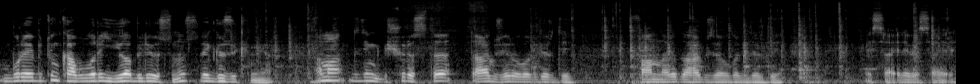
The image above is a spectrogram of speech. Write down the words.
buraya bütün kabloları yığabiliyorsunuz ve gözükmüyor. Ama dediğim gibi şurası da daha güzel olabilirdi. Fanları daha güzel olabilirdi. Vesaire vesaire.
